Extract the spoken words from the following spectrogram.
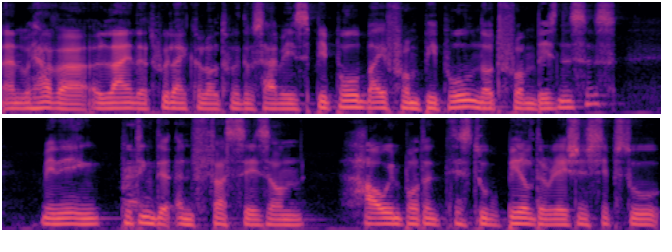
and we have a, a line that we like a lot with Usami: is people buy from people, not from businesses. Meaning putting right. the emphasis on how important it is to build the relationships to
